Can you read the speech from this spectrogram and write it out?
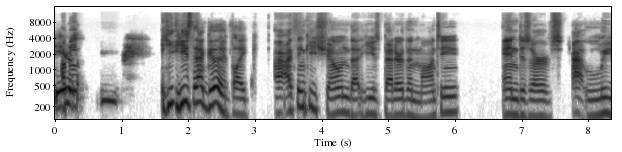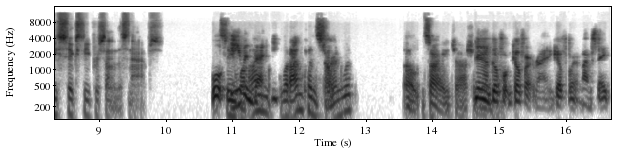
here's He he's that good. Like I, I think he's shown that he's better than Monty and deserves at least 60% of the snaps. Well, See, even what that. I'm what I'm concerned with. Oh, sorry, Josh. No, no, go for it. Go for it, Ryan. Go for it. My mistake.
